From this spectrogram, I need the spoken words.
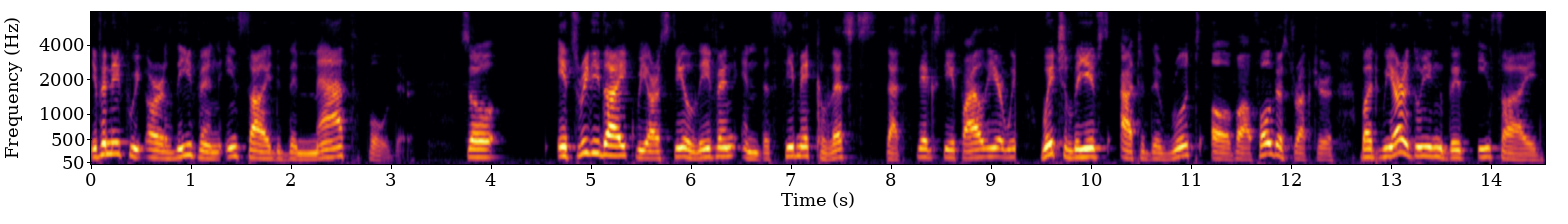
even if we are living inside the math folder. So it's really like we are still living in the CMake lists.txt file here, which lives at the root of our folder structure, but we are doing this inside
